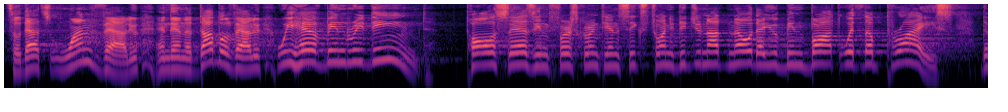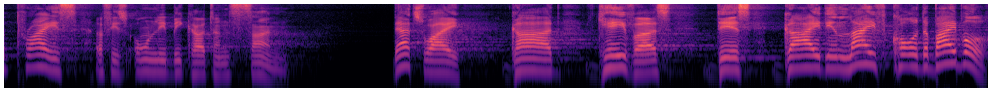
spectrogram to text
So that's one value. And then a double value, we have been redeemed. Paul says in 1 Corinthians 6:20, "Did you not know that you've been bought with the price, the price of his only begotten son?" That's why God gave us this guide in life called the Bible.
